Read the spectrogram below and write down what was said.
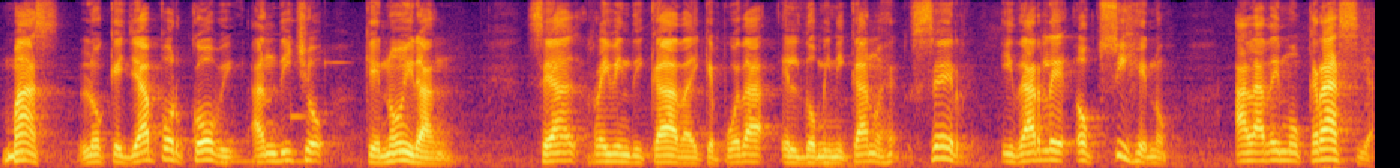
más lo que ya por COVID han dicho que no irán, sea reivindicada y que pueda el dominicano ejercer y darle oxígeno a la democracia.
